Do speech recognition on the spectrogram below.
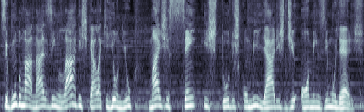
segundo uma análise em larga escala que reuniu mais de 100 estudos com milhares de homens e mulheres.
